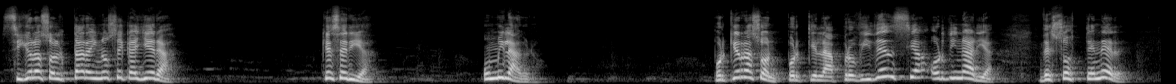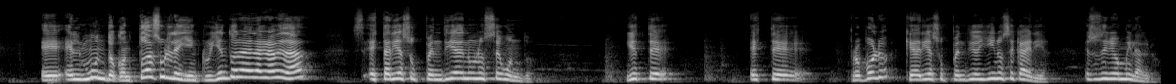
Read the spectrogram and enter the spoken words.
Si yo la soltara y no se cayera, ¿qué sería? Un milagro. ¿Por qué razón? Porque la providencia ordinaria de sostener eh, el mundo con todas sus leyes, incluyendo la de la gravedad, estaría suspendida en unos segundos. Y este este propóleo quedaría suspendido allí y no se caería. Eso sería un milagro.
